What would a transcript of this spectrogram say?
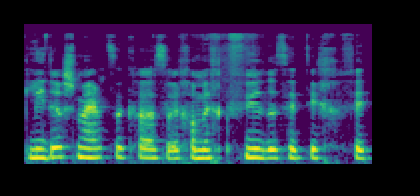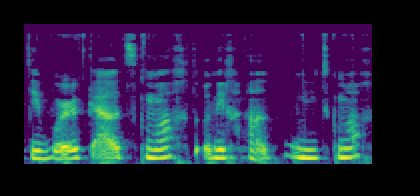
Gliederschmerzen gehabt. Also ich habe mich gefühlt, als hätte ich fette Workouts gemacht und ich habe halt nichts gemacht.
